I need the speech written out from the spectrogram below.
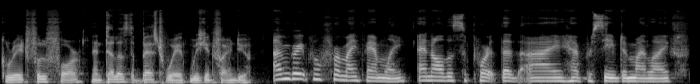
grateful for and tell us the best way we can find you. I'm grateful for my family and all the support that I have received in my life.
